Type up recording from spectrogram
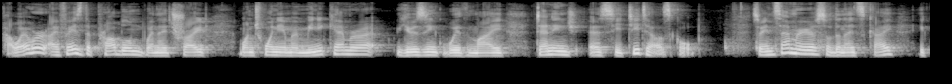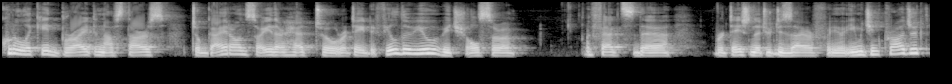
However, I faced the problem when I tried 120mm mini camera using with my 10-inch SCT telescope. So in some areas of the night sky, it couldn't locate bright enough stars to guide on, so I either had to rotate the field of view, which also affects the rotation that you desire for your imaging project,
